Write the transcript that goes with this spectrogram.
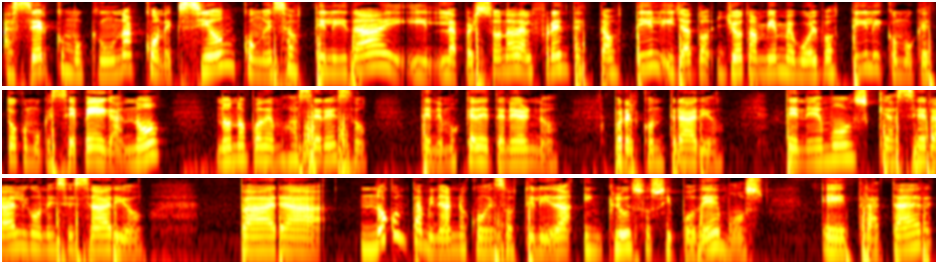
hacer como que una conexión con esa hostilidad y, la persona de al frente está hostil y ya yo también me vuelvo hostil y como que esto como que se pega, ¿no? No, no podemos hacer eso. Tenemos que detenernos. Por el contrario, tenemos que hacer algo necesario para no contaminarnos con esa hostilidad, incluso si podemos eh, tratar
